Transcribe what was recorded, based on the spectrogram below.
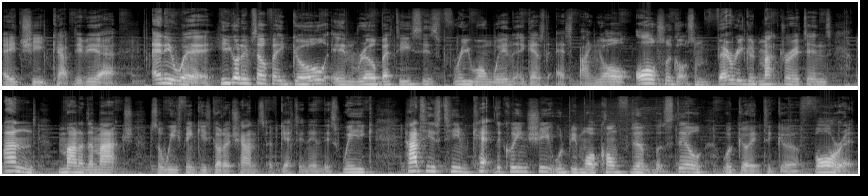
a cheap Capdevila. Anyway, he got himself a goal in Real Betis' 3-1 win against Espanyol. Also got some very good match ratings and man of the match, so we think he's got a chance of getting in this week. Had his team kept the clean sheet, would be more confident, but still, we're going to go for it.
